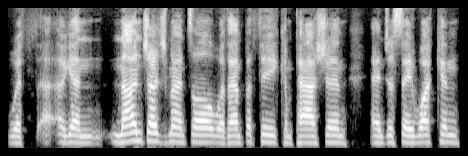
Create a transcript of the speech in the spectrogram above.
with, again, non-judgmental, with empathy, compassion, and just say, what can,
